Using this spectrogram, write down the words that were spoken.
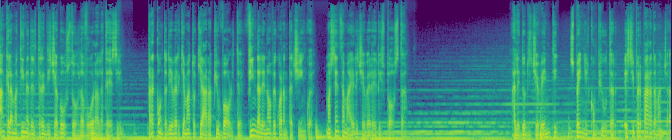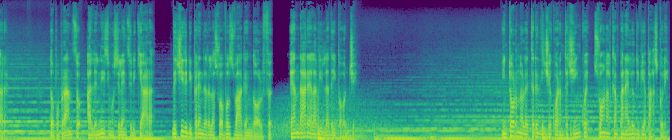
Anche la mattina del 13 agosto lavora alla tesi. Racconta di aver chiamato Chiara più volte, fin dalle 9.45, ma senza mai ricevere risposta. Alle 12.20 spegne il computer e si prepara da mangiare. Dopo pranzo, all'ennesimo silenzio di Chiara, decide di prendere la sua Volkswagen Golf e andare alla Villa dei Poggi. Intorno alle 13.45 suona il campanello di via Pascoli.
